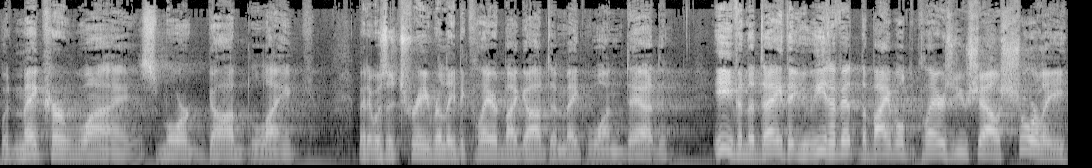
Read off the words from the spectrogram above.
would make her wise, more God-like. But it was a tree really declared by God to make one dead. Eve, in the day that you eat of it, the Bible declares you shall surely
